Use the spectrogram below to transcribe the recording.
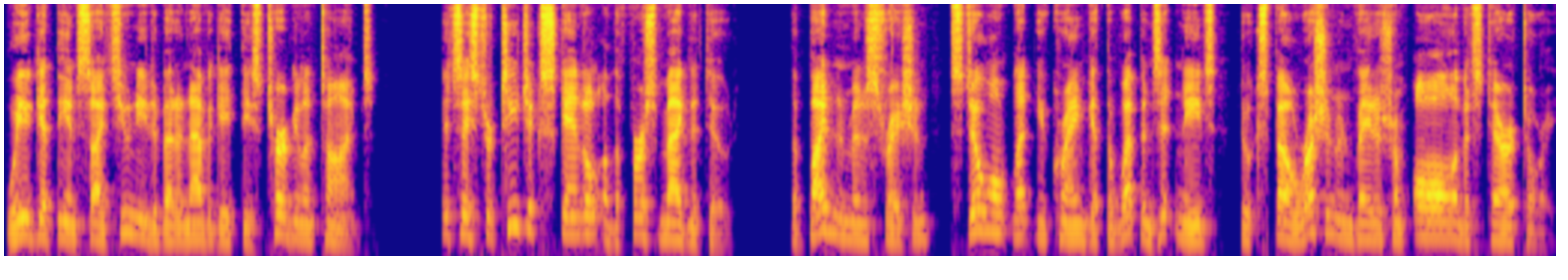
where you get the insights you need to better navigate these turbulent times. It's a strategic scandal of the first magnitude. The Biden administration still won't let Ukraine get the weapons it needs to expel Russian invaders from all of its territory.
